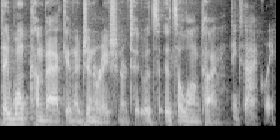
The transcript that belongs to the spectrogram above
they won't come back in a generation or two. It's it's a long time. Exactly.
